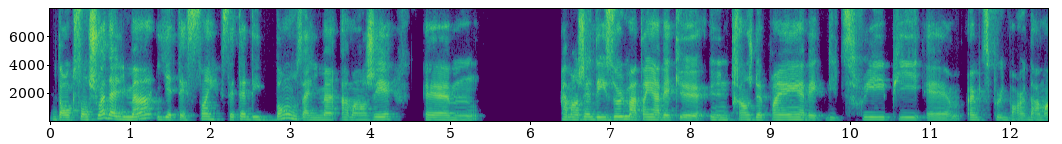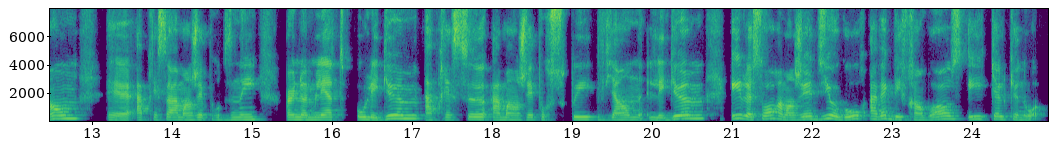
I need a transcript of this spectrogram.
Donc, son choix d'aliments, il était sain. C'était des bons aliments à manger. Euh, elle mangeait des œufs le matin avec euh, une tranche de pain, avec des petits fruits, puis euh, un petit peu de beurre d'amande. Euh, après ça, elle mangeait pour dîner un omelette aux légumes. Après ça, elle mangeait pour souper viande, légumes. Et le soir, elle mangeait du yogourt avec des framboises et quelques noix.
